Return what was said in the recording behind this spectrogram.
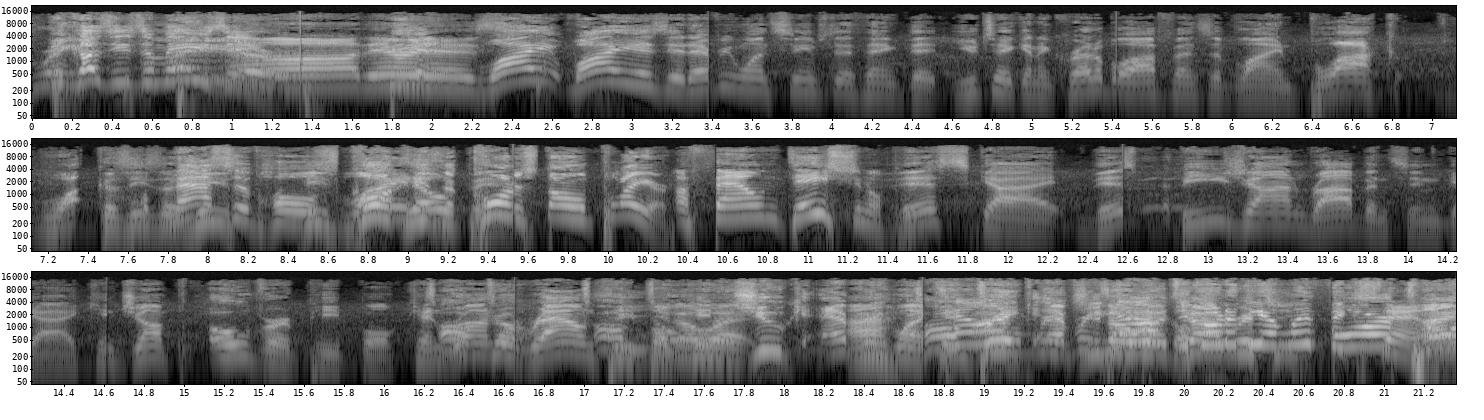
great Because he's amazing. Oh, there it Yeah, is. Why? Why is it everyone seems to think that you take an incredible offensive line, block Because he's a massive he's, holes He's, wide he's a cornerstone player. A foundational. This guy, this Bijan Robinson guy, can jump over people, can Talk run to around Talk people, him. You know can what? juke everyone, I- can break him, every You know what, to tackle. go to the Ritchie? Olympics Four then. Try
